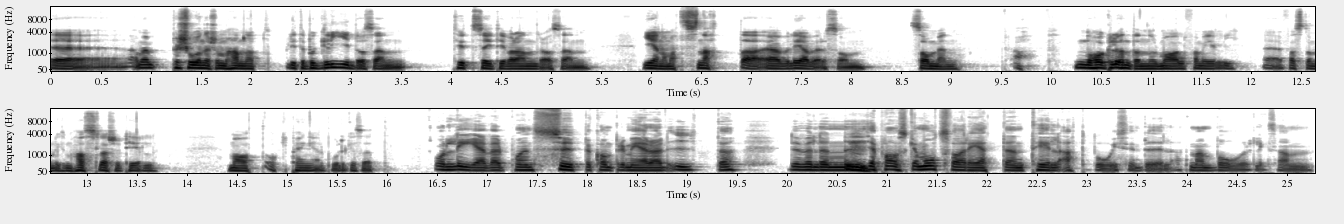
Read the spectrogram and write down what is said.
Eh, ja, men personer som hamnat lite på glid och sen tytt sig till varandra och sen genom att snatta överlever som, som en ja, någorlunda normal familj. Eh, fast de liksom hasslar sig till mat och pengar på olika sätt. Och lever på en superkomprimerad yta. Det är väl den Mm. japanska motsvarigheten till att bo i sin bil. Att man bor liksom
